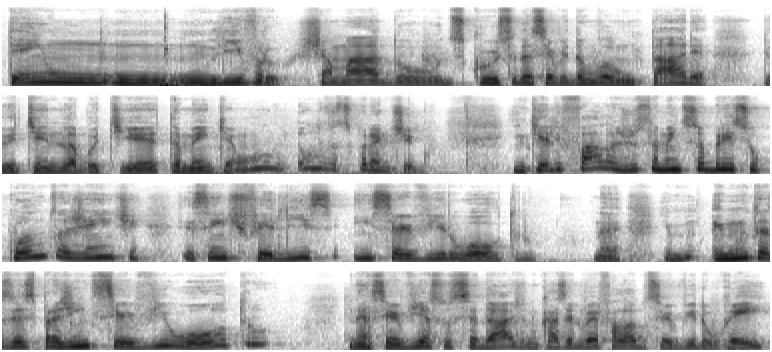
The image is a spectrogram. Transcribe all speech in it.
Tem um, um, um, livro chamado O Discurso da Servidão Voluntária, do Etienne Laboutier, também, que é um, é um livro super antigo, em que ele fala justamente sobre isso, o quanto a gente se sente feliz em servir o outro. Né? E, e muitas vezes, para a gente servir o outro, né, servir a sociedade, no caso ele vai falar do servir o rei,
